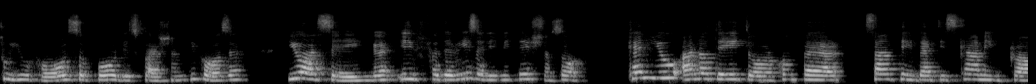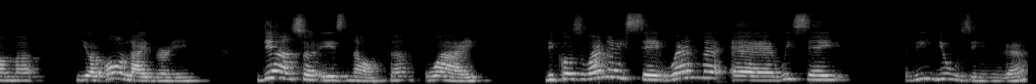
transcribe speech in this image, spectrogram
to you for also for this question because you are saying if there is a limitation so can you annotate or compare something that is coming from uh, your own library? The answer is not. Why? Because when i say when uh, we say reusing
